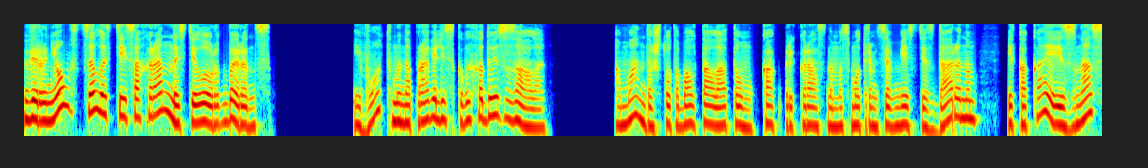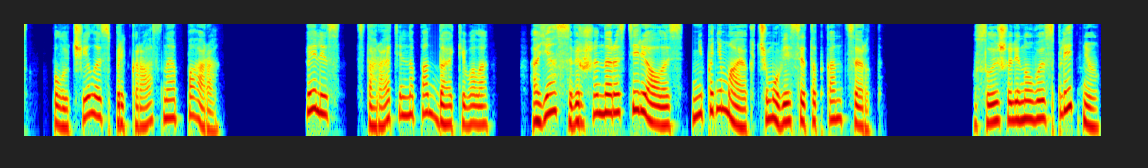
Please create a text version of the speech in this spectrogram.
вернем в целости и сохранности, лорд Бернс». И вот мы направились к выходу из зала. Аманда что-то болтала о том, как прекрасно мы смотримся вместе с Дарреном и какая из нас получилась прекрасная пара. Элис старательно поддакивала, а я совершенно растерялась, не понимая, к чему весь этот концерт. Услышали новую сплетню?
